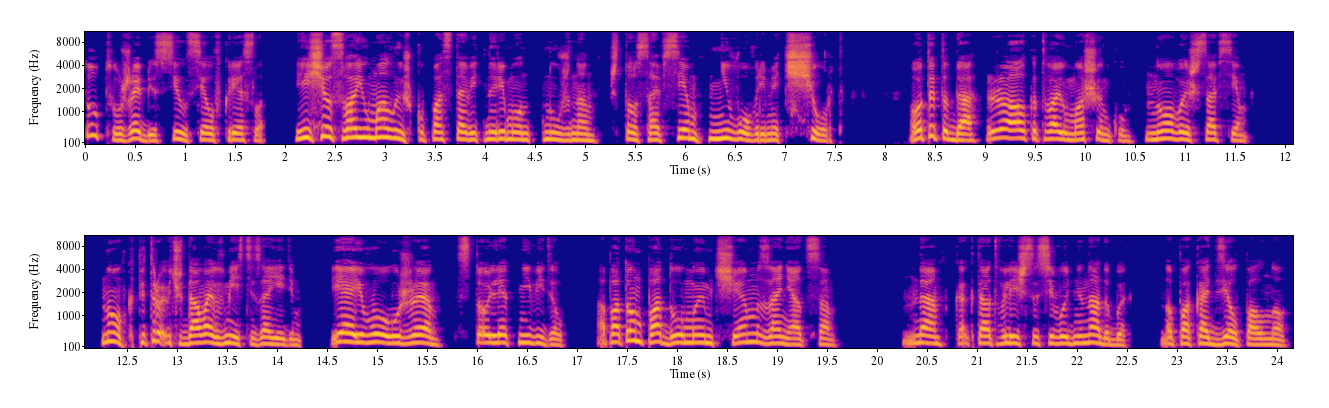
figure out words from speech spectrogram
Тут уже без сил сел в кресло. Еще свою малышку поставить на ремонт нужно, что совсем не вовремя, черт. Вот это да, жалко твою машинку, новая ж совсем. Ну, к Петровичу давай вместе заедем. Я его уже сто лет не видел. А потом подумаем, чем заняться. Да, как-то отвлечься сегодня надо бы, но пока дел полно.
